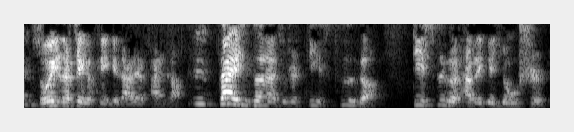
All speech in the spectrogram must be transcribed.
嗯所以呢，这个可以给大家参考。嗯，再一个呢，就是第四个，第四个它的一个优势，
